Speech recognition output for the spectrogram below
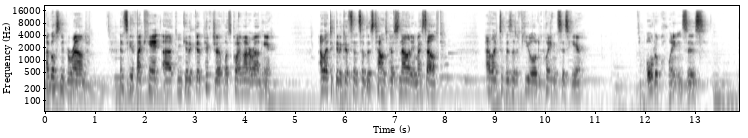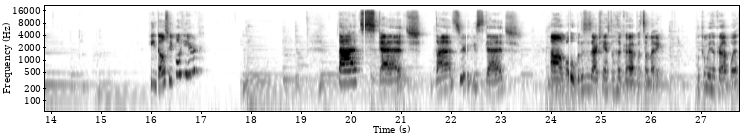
I'll go snoop around and see if I can't uh, can get a good picture of what's going on around here. I like to get a good sense of this town's personality myself. I like to visit a few old acquaintances here. Old acquaintances? He knows people here? That's sketch. That's really sketch. Um, oh, but this is our chance to hook her up with somebody. Who can we hook her up with?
